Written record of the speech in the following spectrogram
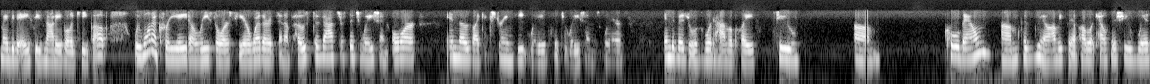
maybe the AC is not able to keep up. We want to create a resource here, whether it's in a post disaster situation or in those like extreme heat wave situations where individuals would have a place to um, cool down because um, you know obviously a public health issue with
